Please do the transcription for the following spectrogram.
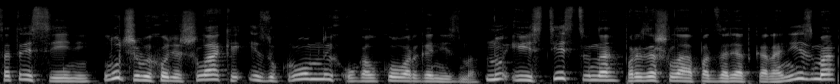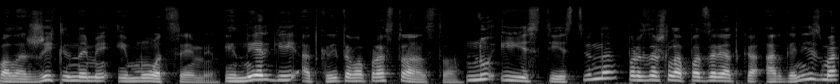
сотрясений. Лучше выходят шлаки из укромных уголков организма. Ну и естественно произошла подзарядка организма положительными эмоциями, энергией открытого пространства. Ну и естественно произошла подзарядка организма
